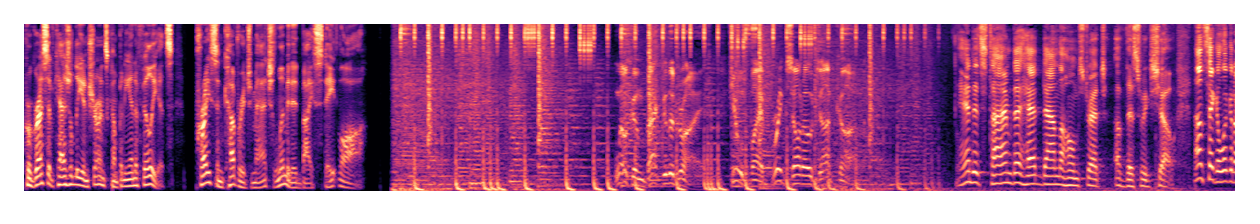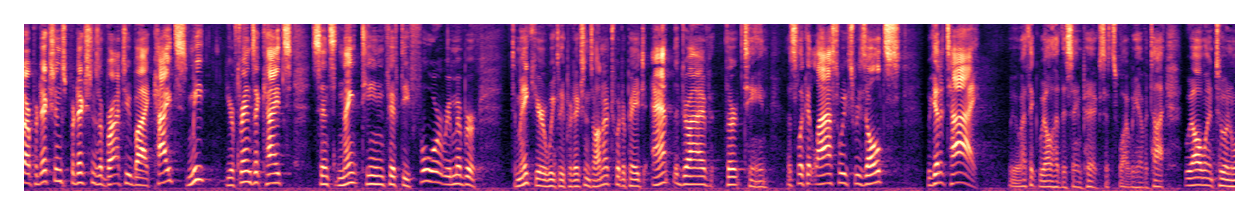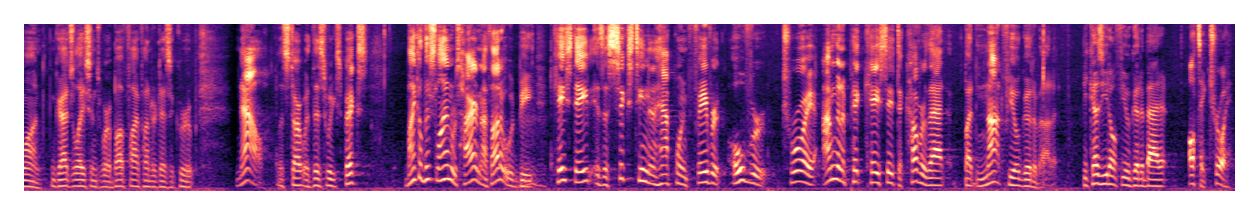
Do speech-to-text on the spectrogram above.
Progressive Casualty Insurance Company and Affiliates. Price and coverage match limited by state law. Welcome back to the drive, fueled by BriggsAuto.com. And it's time to head down the home stretch of this week's show. Now let's take a look at our predictions. Predictions are brought to you by Kites. Meet your friends at Kites since 1954. Remember to make your weekly predictions on our Twitter page at the Drive 13. Let's look at last week's results. We get a tie. We, I think we all had the same picks. That's why we have a tie. We all went two and one. Congratulations, we're above 500 as a group. Now, let's start with this week's picks. Michael, this line was higher than I thought it would be. K State is a 16 and a half point favorite over Troy. I'm going to pick K State to cover that but not feel good about it. Because you don't feel good about it, I'll take Troy.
